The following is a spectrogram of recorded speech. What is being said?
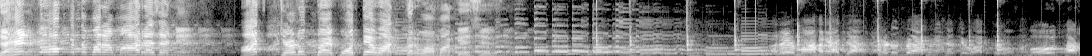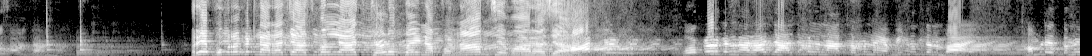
જહેન કહો કે તમારા મહારાજાને. આજ ખેડૂતભાઈ પોતે વાત કરવા માંગે છે. અરે મહારાજા ખેડૂતભાઈ આપની સાથે વાત કરવા માંગે. બહુ સારું પ્રધાન. અરે પોકરણગઢના રાજા અજમલને આજ ખેડૂતભાઈના પ્રણામ છે મહારાજા. આ ખેડૂત. કોકણગઢના રાજા અજમલના તમને અભિનંદન ભાઈ. હમણે તમે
